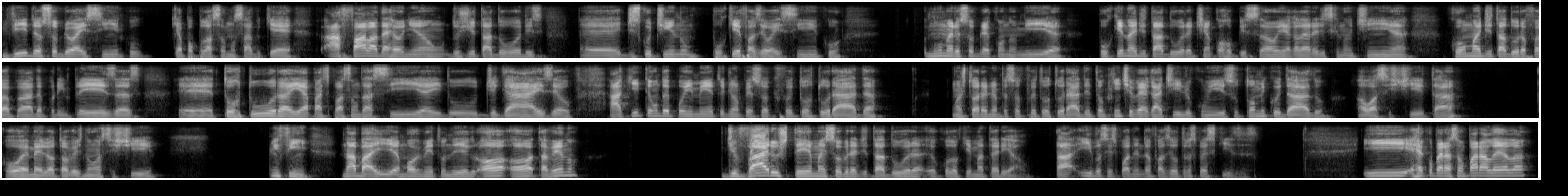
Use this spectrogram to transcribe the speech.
vídeo sobre o AI-5, que a população não sabe o que é, a fala da reunião dos ditadores é, discutindo por que fazer o AI-5, números sobre economia, porque na ditadura tinha corrupção e a galera disse que não tinha, como a ditadura foi apoiada por empresas, é, tortura e a participação da CIA e do de Geisel. Aqui tem um depoimento de uma pessoa que foi torturada, uma história de uma pessoa que foi torturada. Então, quem tiver gatilho com isso, tome cuidado ao assistir, tá? Ou é melhor talvez não assistir. Enfim, na Bahia, movimento negro, ó, ó, tá vendo? de vários temas sobre a ditadura, eu coloquei material. Tá? E vocês podem ainda fazer outras pesquisas. E recuperação paralela,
